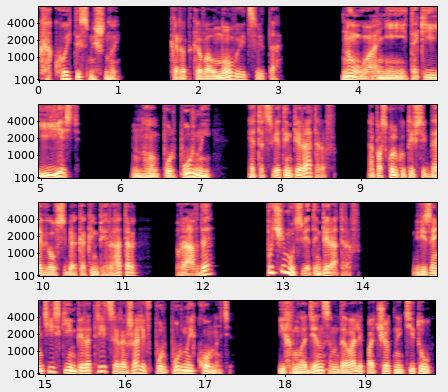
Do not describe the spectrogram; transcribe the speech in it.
«Какой ты смешной. Коротковолновые цвета». «Ну, они такие и есть. Но пурпурный — это цвет императоров. А поскольку ты всегда вел себя как император... Правда? Почему цвет императоров?» Византийские императрицы рожали в пурпурной комнате. Их младенцам давали почетный титул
